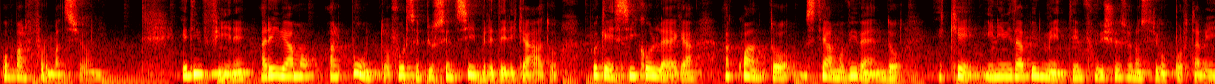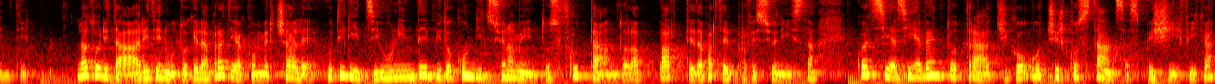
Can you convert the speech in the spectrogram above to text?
o malformazioni. Ed infine arriviamo al punto forse più sensibile e delicato, poiché si collega a quanto stiamo vivendo e che inevitabilmente influisce sui nostri comportamenti. L'autorità ha ritenuto che la pratica commerciale utilizzi un indebito condizionamento sfruttando parte, da parte del professionista qualsiasi evento tragico o circostanza specifica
